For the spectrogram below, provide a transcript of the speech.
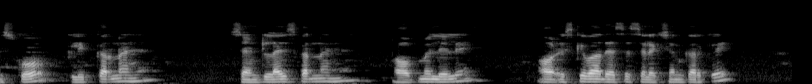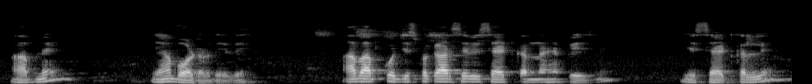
इसको क्लिक करना है, सेंट्रलाइज करना है, टॉप में ले लें, और इसके बाद ऐसे सिलेक्शन करके आपने यहाँ बॉर्डर दे दें। अब आपको जिस प्रकार से भी सेट करना है पेज में, ये सेट कर लें।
